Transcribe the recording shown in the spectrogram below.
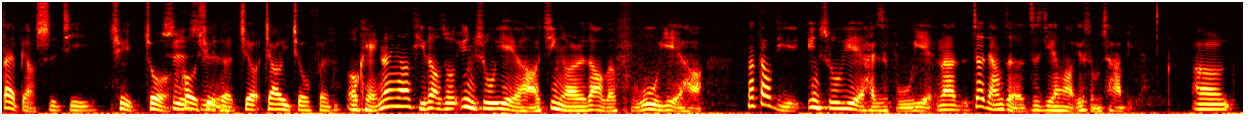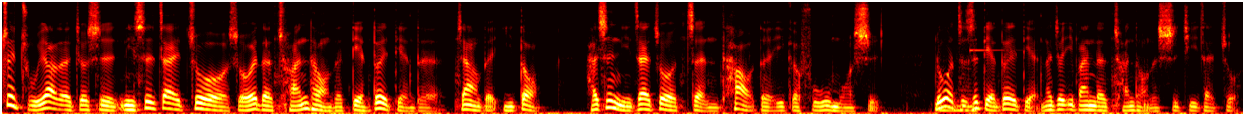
代表司机去做后续的交交易纠纷。OK，那刚刚提到说运输业哈，进而到了服务业哈，那到底运输业还是服务业？那这两者之间哈有什么差别？嗯，最主要的就是你是在做所谓的传统的点对点的这样的移动，还是你在做整套的一个服务模式？如果只是点对点，那就一般的传统的司机在做。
